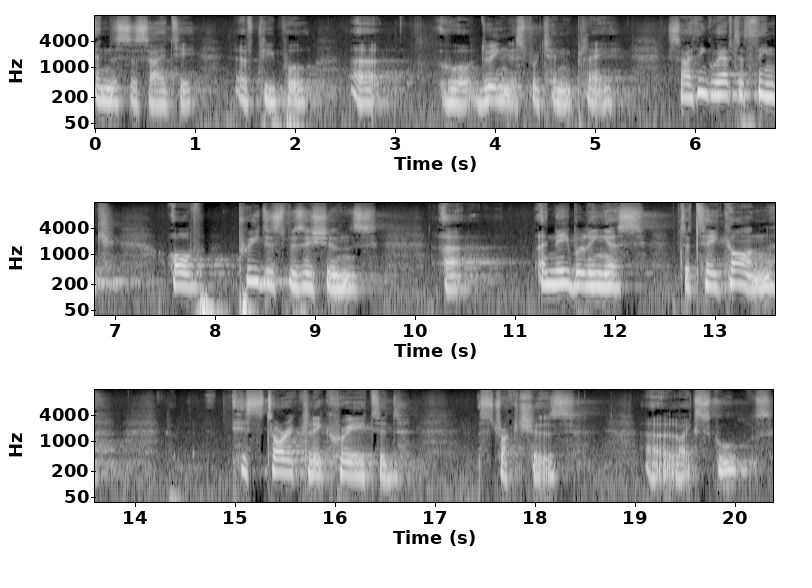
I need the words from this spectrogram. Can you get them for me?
and the society of people uh, who are doing this pretend play. So I think we have to think of predispositions uh, enabling us to take on historically created structures uh, like schools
